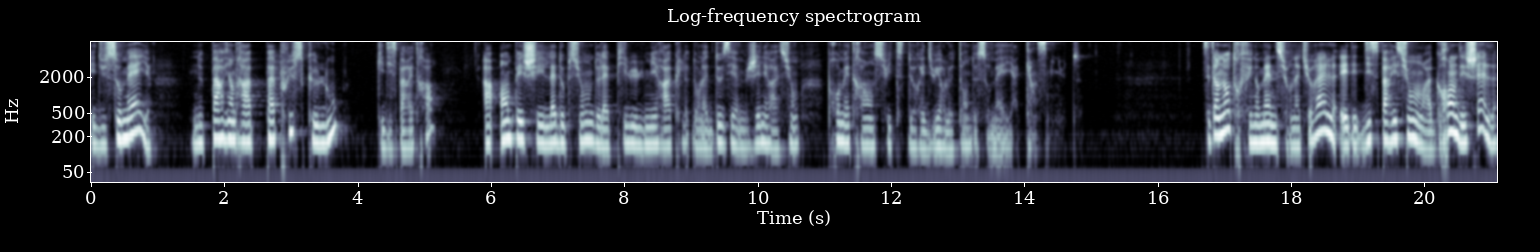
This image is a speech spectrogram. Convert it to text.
et du sommeil, ne parviendra pas plus que loup, qui disparaîtra, à empêcher l'adoption de la pilule miracle dont la deuxième génération promettra ensuite de réduire le temps de sommeil à 15 minutes. C'est un autre phénomène surnaturel et des disparitions à grande échelle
